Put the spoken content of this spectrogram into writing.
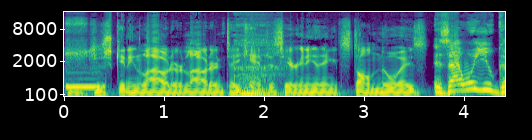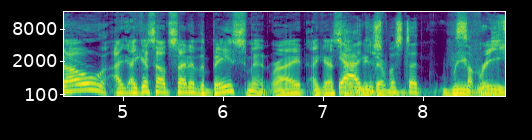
just getting louder, louder until you can't just hear anything. It's just all noise. Is that where you go? I, I guess outside of the basement, right? I guess I Yeah, need you're to supposed to something reread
